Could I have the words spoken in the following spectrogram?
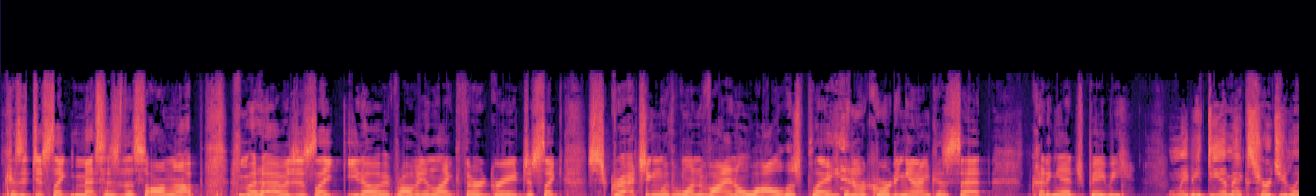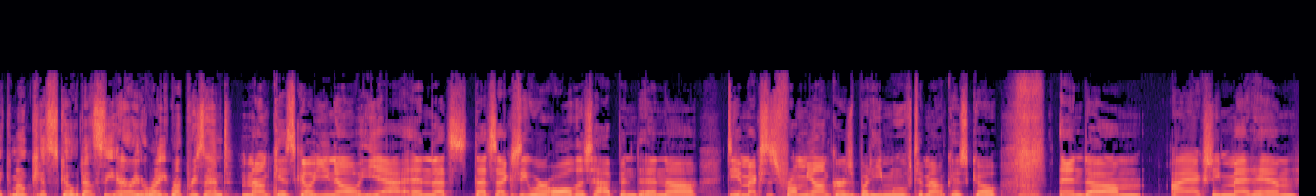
because it just like messes the song up. But I was just like, you know, probably in like third grade, just like scratching with one vinyl while it was playing and recording it on cassette. Cutting edge, baby. Well, maybe DMX heard you like Mount Kisco. That's the area, right? Represent? Mount Kisco, you know, yeah, and that's that's actually where all this happened. And uh, DMX is from Yonkers, but he moved to Mount Kisco, and um, I actually met him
